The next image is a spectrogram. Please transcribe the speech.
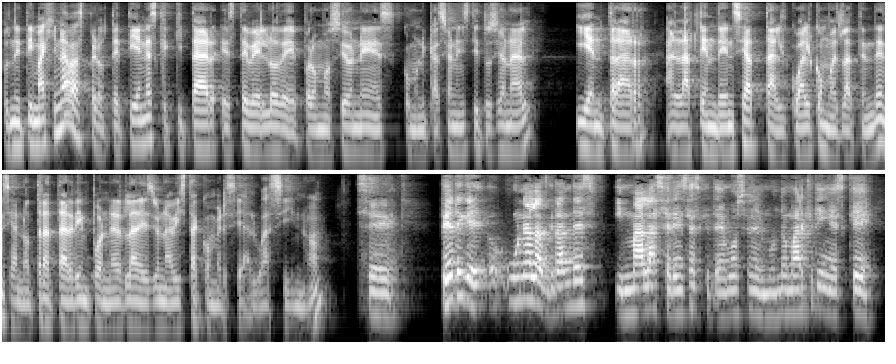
pues ni te imaginabas, pero te tienes que quitar este velo de promociones, comunicación institucional y entrar a la tendencia tal cual como es la tendencia, no tratar de imponerla desde una vista comercial o así, ¿no? Sí. Fíjate que una de las grandes y malas herencias que tenemos en el mundo marketing es que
